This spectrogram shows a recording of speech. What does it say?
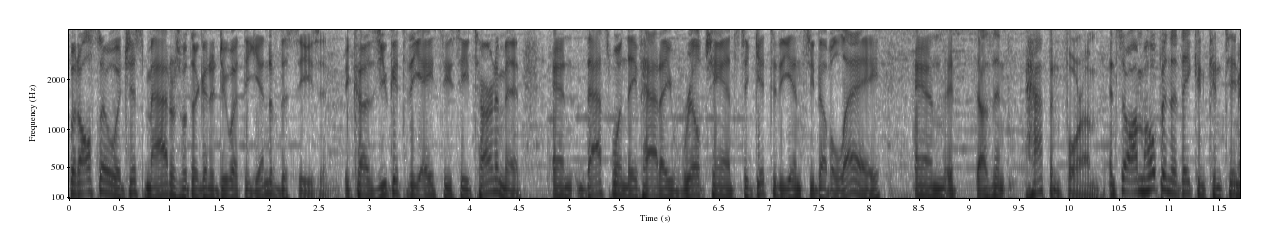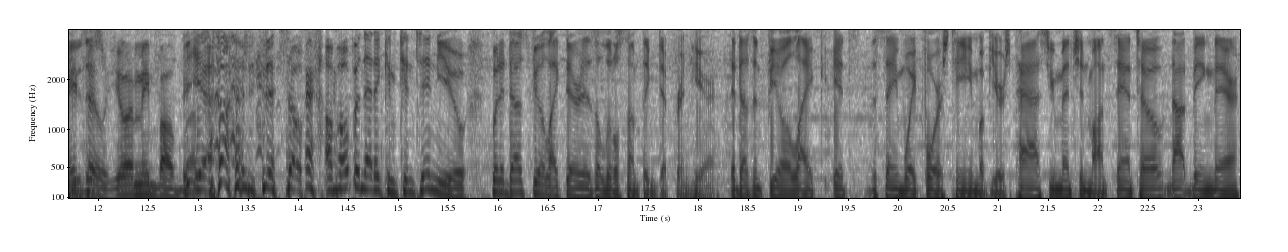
but also it just matters what they're going to do at the end of the season because you get to the ACC tournament, and that's when they've had a real chance to get to the NCAA, and it doesn't happen for them. And so I'm hoping that they can continue Me this too. You and me both. Bro. yeah. so I'm hoping that it can continue, but it does feel like there is a little something different here. It doesn't feel like it's the same Wake Forest team of years past. You mentioned Monsanto not being there.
